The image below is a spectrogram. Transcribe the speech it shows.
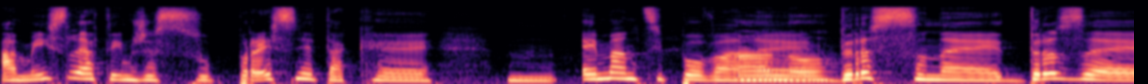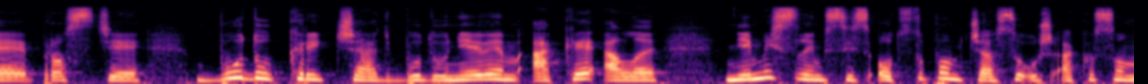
a myslia tým, že sú presne také Mm, emancipované, Áno. drsné, drzé, proste budú kričať, budú neviem aké, ale nemyslím si s odstupom času, už ako som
